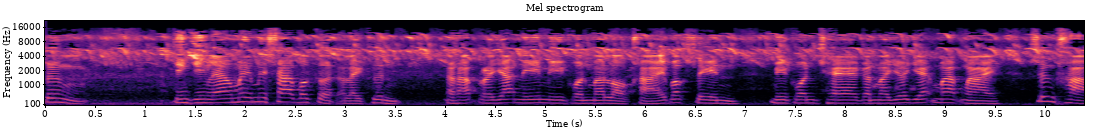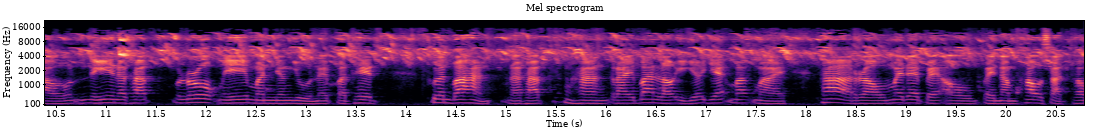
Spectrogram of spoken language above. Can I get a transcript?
ซึ่งจริงๆแล้วไม่ไม่ทราบว่าเกิดอะไรขึ้นนะครับ ระยะนี้มีคนมาหลอกขายวัคซีน มีคนแชร์กันมาเยอะแยะมากมาย ซึ่งข่าวนี้นะครับ โรคนี้มันยังอยู่ในประเทศเพื่อนบ้านนะครับ ห่างไกลบ้านเราอีกเยอะแยะมากมาย ถ้าเราไม่ได้ไปเอาไปนำเข้าสัตว์เข้า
